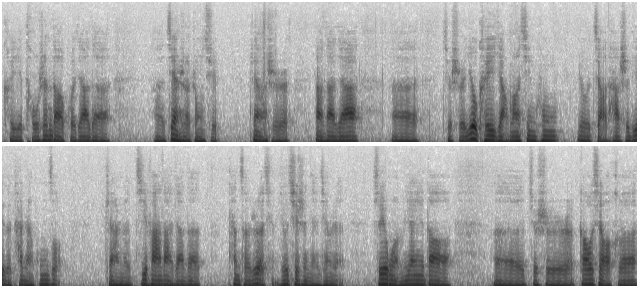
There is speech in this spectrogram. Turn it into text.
可以投身到国家的呃建设中去，这样是让大家呃就是又可以仰望星空，又脚踏实地的开展工作。这样的激发大家的探测热情，尤其是年轻人，所以我们愿意到，呃，就是高校和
